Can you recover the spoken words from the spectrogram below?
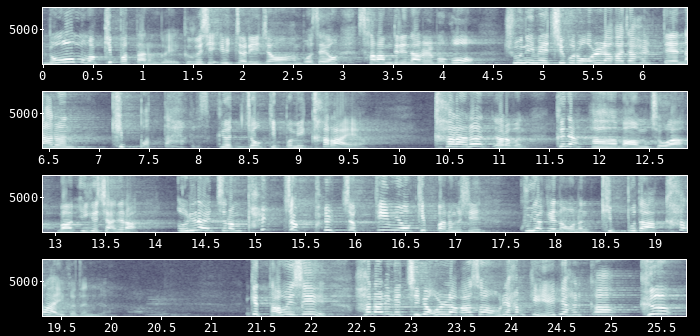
너무 막 기뻤다는 거예요. 그것이 1절이죠. 한번 보세요. 사람들이 나를 보고 주님의 집으로 올라가자 할 때 나는 기뻤다. 그래서 그 저 기쁨이 카라예요. 카라는 여러분 그냥 아 마음 좋아. 마음 이것이 아니라 어린아이처럼 펄쩍펄쩍 뛰며 기뻐하는 것이 구약에 나오는 기쁘다 카라이거든요. 이게 다윗이 하나님의 집에 올라가서 우리 함께 예배할까? 그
